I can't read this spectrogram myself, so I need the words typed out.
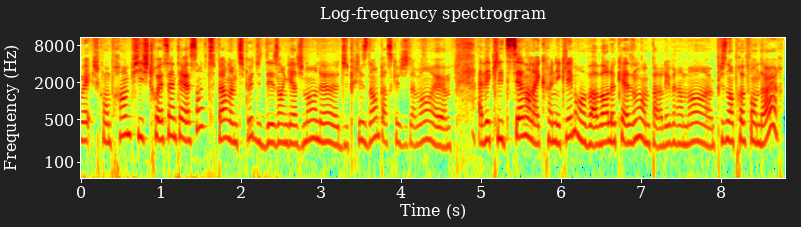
Oui, je comprends. Puis je trouvais ça intéressant que tu parles un petit peu du désengagement là, du président parce que justement, euh, avec Laetitia dans la chronique libre, on va avoir l'occasion d'en parler vraiment euh, plus en profondeur.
